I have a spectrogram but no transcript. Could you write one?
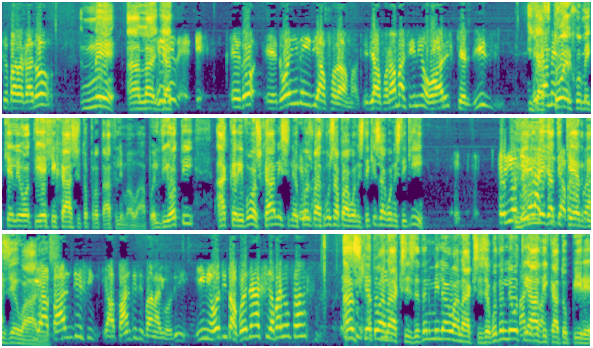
Σε παρακαλώ. Ναι, αλλά Ε, για... ε, ε, εδώ, εδώ είναι η διαφορά μας. Η διαφορά μας είναι ο Άρης κερδίζει. Γι' Έκαμε- αυτό έρχομαι και λέω ότι έχει χάσει το πρωτάθλημα ο Άπολ. Διότι ακριβώς χάνει συνεχώς Ε, βαθμούς από αγωνιστική σε αγωνιστική. Ε, διότι Δεν είναι αξίζει γιατί αυτό το κέρδιζε πράγμα. ο Άρης. Η απάντηση, η απάντηση Παναγιώτη είναι ότι το Αποέλ δεν αξίζει να πάρει το πράγμα. Άσχετο αν άξιζε, δεν μιλάω αν άξιζε. Εγώ δεν λέω ότι Μα το- άδικα το πήρε.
